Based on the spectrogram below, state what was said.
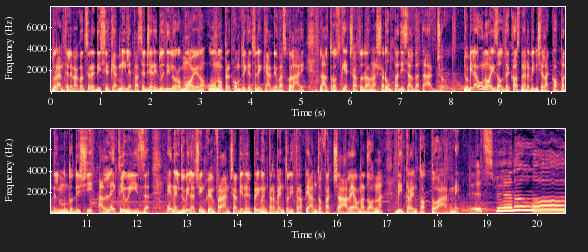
durante l'evacuazione di circa mille passeggeri, due di loro muoiono, uno per complicazioni cardiovascolari, l'altro schiacciato da una sciaruppa di salvataggio. 2001 Isolde Costner vince la Coppa del Mondo di sci a Lake Louise e nel 2005 in Francia avviene il primo intervento di trapianto facciale a una donna di 38 anni. It's been a long.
